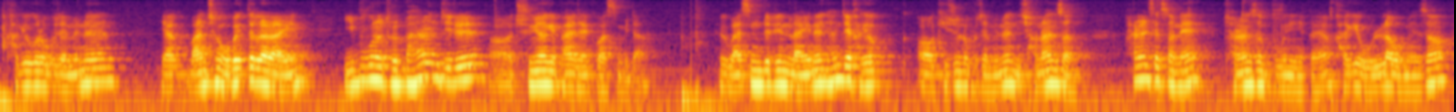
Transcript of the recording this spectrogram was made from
가격으로 보자면은 약 11,500달러 라인 이 부분을 돌파하는지를 어, 중요하게 봐야 될 것 같습니다. 그리고 말씀드린 라인은 현재 가격 어, 기준으로 보자면은 이 전환선 하늘색 선의 전환선 부분이니까요. 가격이 올라오면서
